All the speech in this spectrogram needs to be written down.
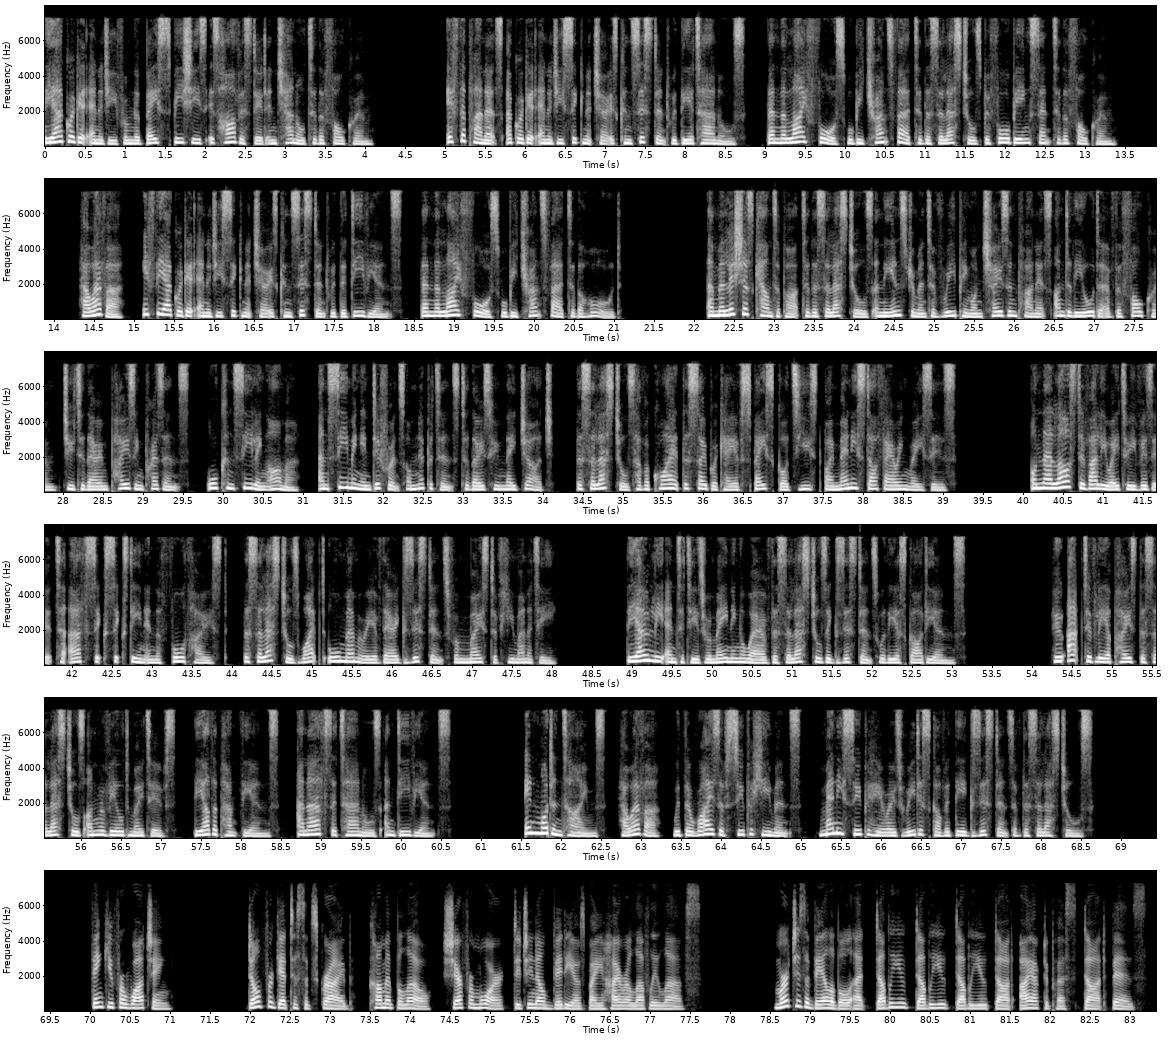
The aggregate energy from the base species is harvested and channeled to the fulcrum. If the planet's aggregate energy signature is consistent with the Eternals, then the life force will be transferred to the celestials before being sent to the fulcrum. However, if the aggregate energy signature is consistent with the deviants, then the life force will be transferred to the horde. A malicious counterpart to the celestials and the instrument of reaping on chosen planets under the order of the fulcrum due to their imposing presence, all concealing armor, and seeming indifference omnipotence to those whom they judge, the Celestials have acquired the sobriquet of space gods used by many starfaring races. On their last evaluatory visit to Earth 616 in the fourth host, the Celestials wiped all memory of their existence from most of humanity. The only entities remaining aware of the Celestials' existence were the Asgardians, who actively opposed the Celestials' unrevealed motives, the other Pantheons, and Earth's Eternals and Deviants. In modern times, however, with the rise of superhumans, many superheroes rediscovered the existence of the Celestials. Thank you for watching. Don't forget to subscribe, comment below, share for more Did You Know videos by Yahaira Lovely Loves. Merch is available at www.ioctopus.biz.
